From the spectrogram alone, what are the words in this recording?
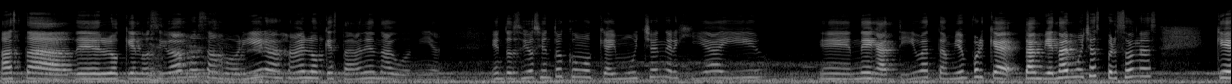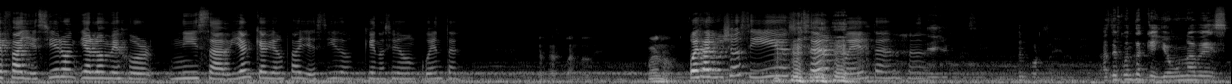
hasta de lo que nos íbamos a morir, morir. ajá, en lo que estaban en agonía. Entonces yo siento como que hay mucha energía ahí eh, negativa también, porque también hay muchas personas que fallecieron y a lo mejor ni sabían que habían fallecido, que no se dieron cuenta. ¿Estás cuánto? Sí. Bueno. Pues hay muchos sí, sí se dan cuenta. ajá. Sí, yo Haz de cuenta que yo una vez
